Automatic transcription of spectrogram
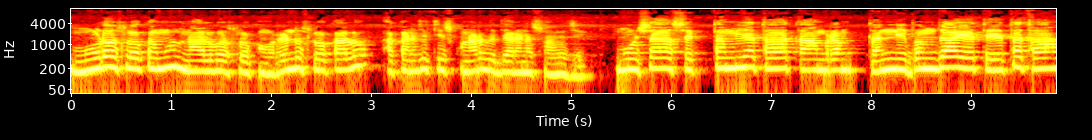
మూడో శ్లోకము నాలుగో శ్లోకము. రెండు శ్లోకాలు అక్కడి నుంచి తీసుకున్నాడు విద్యారాయణ స్వామీజీ. మూషా శక్తం యథా తామ్రం తన్నిభం జాయతే తథా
